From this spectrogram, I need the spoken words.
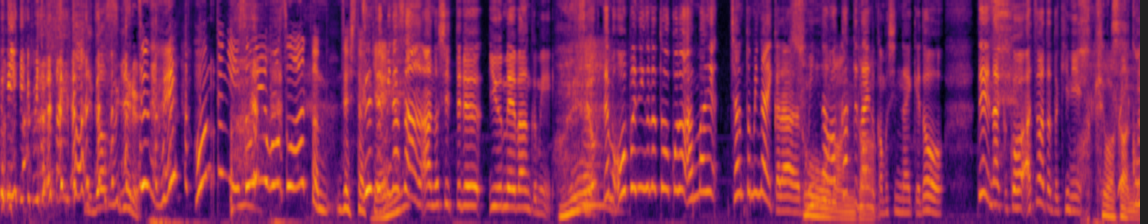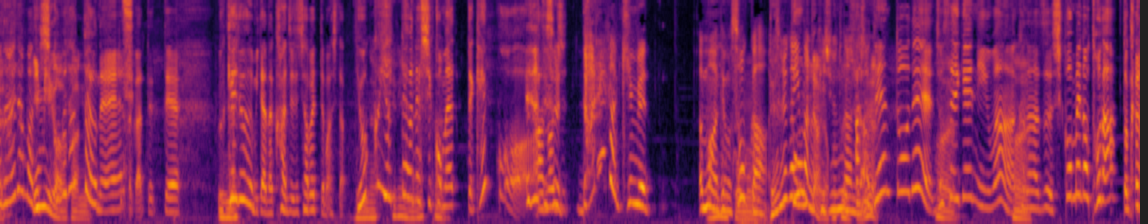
ービーみたいな感じ。ひどすぎる。え本当にそういう放送あったんでしたっけ？全然皆さん、あの、知ってる有名番組ですよ。でも、オープニングのところあんまりちゃんと見ないから、みんな分かってないのかもしれないけど、で、なんかこう、集まった時に、わけわかんない。この間まで仕込めだったよね、とかって言って、受けるみたいな感じで喋ってました。よく言ったよね、仕込めって。結構、あのじ、誰が決めあまあでもそうか。うんそれが今の基準なんあ、だ伝統で女性芸人は必ず仕込めの虎とか、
